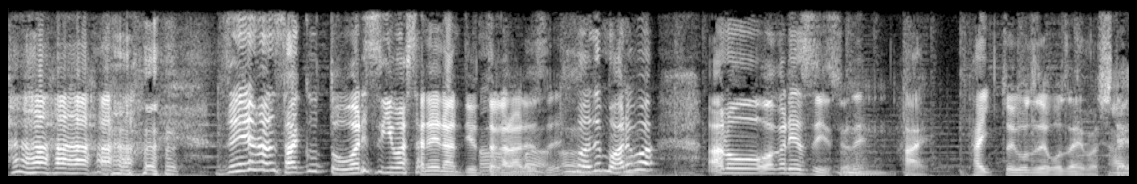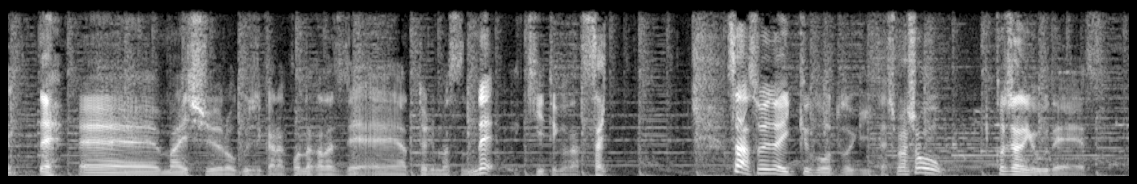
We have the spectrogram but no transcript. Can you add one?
半サクッと終わりすぎましたねなんて言ったからあれですね。うんうんまあでもあれは、あの分かりやすいですよね。うん。はい。はい、ということでございまして、はい。でえー毎週6時からこんな形で、えーやっておりますんで聞いてください。さあそれでは1曲お届けいたしましょう。こちらの曲です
